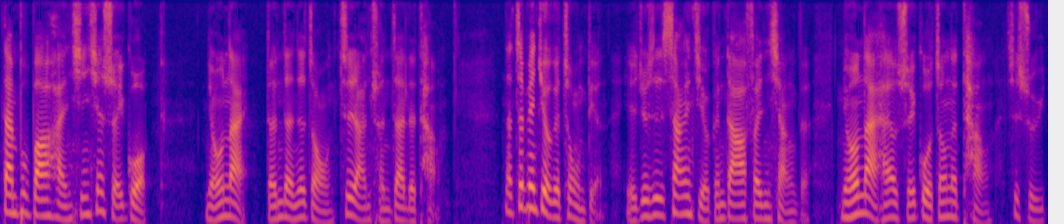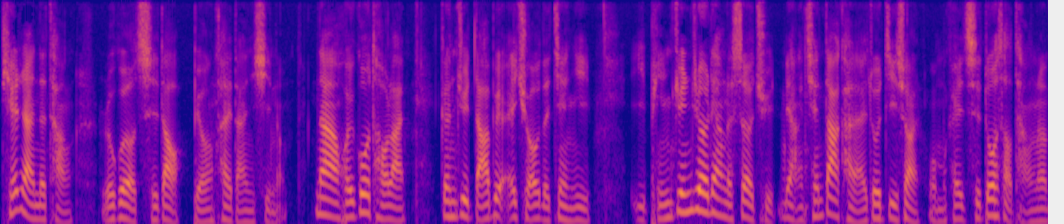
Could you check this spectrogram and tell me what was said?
但不包含新鲜水果、牛奶等等这种自然存在的糖。那这边就有个重点，也就是上一集有跟大家分享的，牛奶还有水果中的糖是属于天然的糖，如果有吃到，不用太担心了。那回过头来，根据 WHO 的建议，以平均热量的摄取两千大卡来做计算，我们可以吃多少糖呢？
